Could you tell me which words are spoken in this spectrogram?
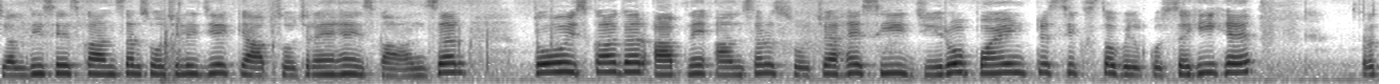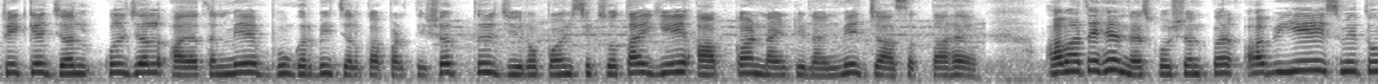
जल्दी से इसका आंसर सोच लीजिए, क्या आप सोच रहे हैं इसका आंसर तो इसका अगर आपने आंसर सोचा है, सी ज़ीरो पॉइंट सिक्स तो बिल्कुल सही है। पृथ्वी के जल, कुल जल आयतन में भूगर्भी जल का प्रतिशत ज़ीरो पॉइंट सिक्स होता है, ये आपका नाइन्टी नाइन में जा सकता है। अब आते हैं नेक्स्ट क्वेश्चन पर। अब ये इसमें तो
